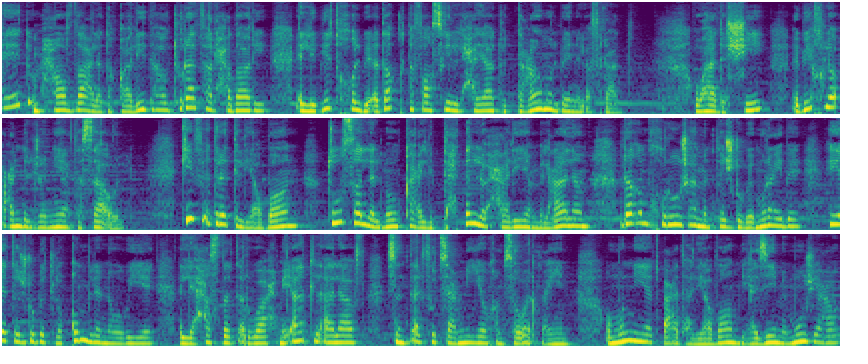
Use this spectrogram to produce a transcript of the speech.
هيك محافظة على تقاليدها وتراثها الحضاري اللي بيدخل بأدق تفاصيل الحياة والتعامل بين الأفراد. وهذا الشيء بيخلق عند الجميع تساؤل. كيف قدرت اليابان توصل للموقع اللي بتحتله حاليا بالعالم رغم خروجها من تجربة مرعبة؟ هي تجربة القنبلة النووية اللي حصدت أرواح مئات الآلاف سنة 1945 ومنيت بعدها اليابان بهزيمة موجعة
